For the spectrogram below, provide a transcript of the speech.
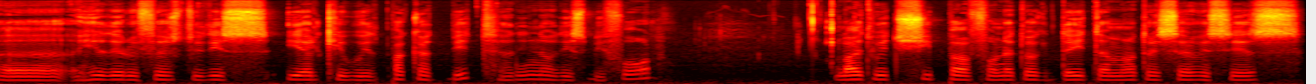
uh, here they refer to this ELK with packet bit. I didn't know this before. Lightweight cheaper for network data, monitoring services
